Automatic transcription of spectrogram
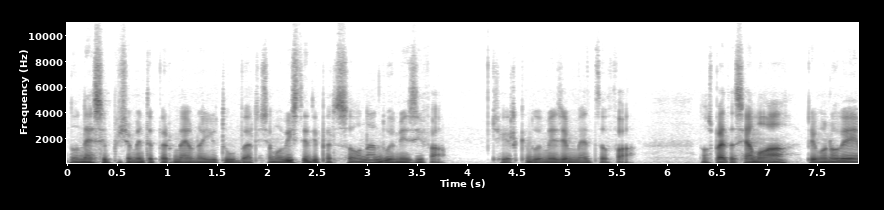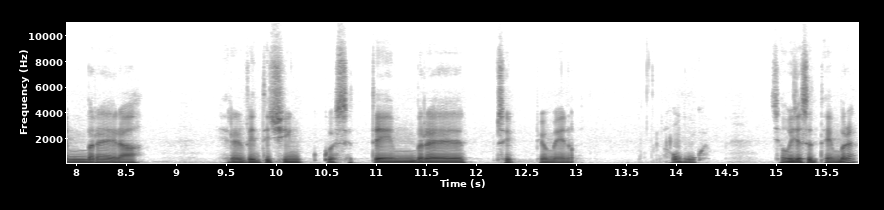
non è semplicemente per me una youtuber. Ci siamo visti di persona due mesi fa, circa due mesi e mezzo fa. No, aspetta, siamo a primo novembre, era, era il 25 settembre, sì, più o meno. Comunque, siamo visti a settembre,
